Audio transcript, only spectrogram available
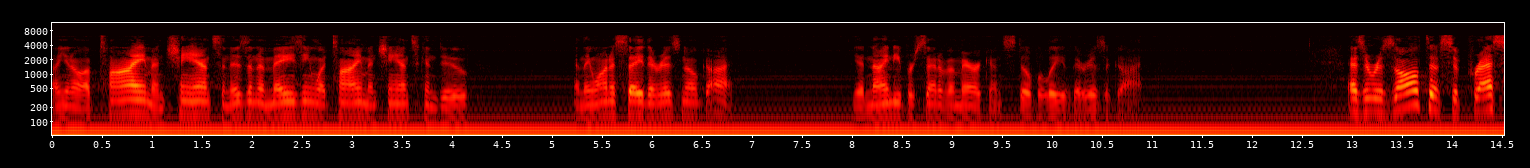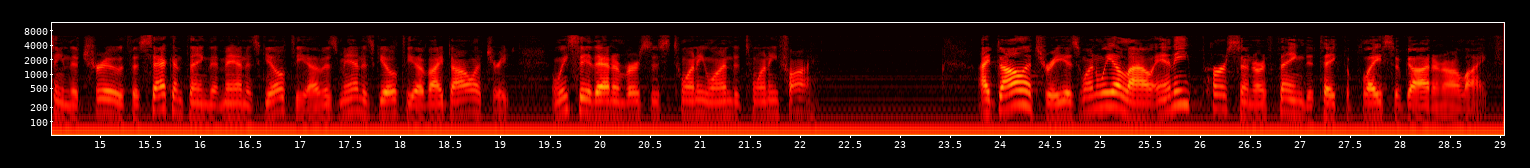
uh, you know, of time and chance, and isn't it amazing what time and chance can do? And they want to say there is no God. Yet 90% of Americans still believe there is a God. As a result of suppressing the truth, the second thing that man is guilty of is man is guilty of idolatry. And we see that in verses 21 to 25. Idolatry is when we allow any person or thing to take the place of God in our life.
